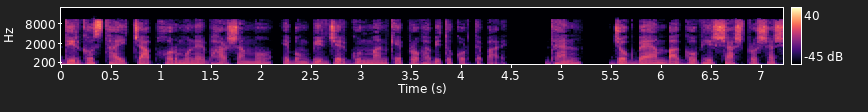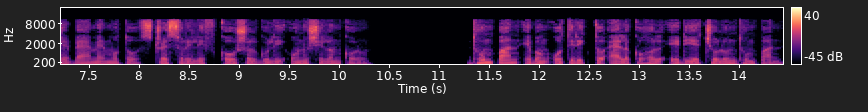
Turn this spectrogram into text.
দীর্ঘস্থায়ী চাপ হরমোনের ভারসাম্য এবং বীর্যের গুণমানকে প্রভাবিত করতে পারে। ধ্যান, যোগব্যায়াম বা গভীর শ্বাস প্রশ্বাসের ব্যায়ামের মতো স্ট্রেস রিলিফ কৌশলগুলি অনুশীলন করুন। ধূমপান এবং অতিরিক্ত অ্যালকোহল এড়িয়ে চলুন ধূমপান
